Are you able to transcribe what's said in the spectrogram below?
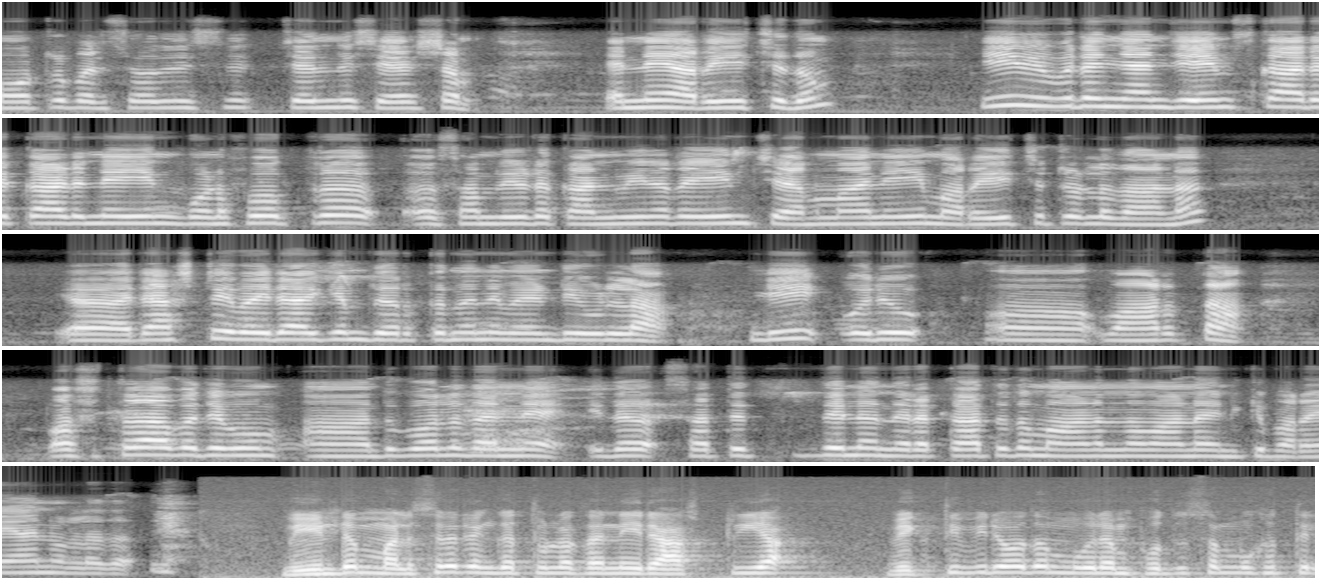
മോട്ടർ പരിശോധിച്ചതിന് ശേഷം എന്നെ അറിയിച്ചതും. ഈ വിവരം ഞാൻ ജെയിംസ് കാരക്കാടിനെയും ഗുണഭോക്തൃ സമിതിയുടെ കൺവീനറെയും ചെയർമാനെയും അറിയിച്ചിട്ടുള്ളതാണ്. രാഷ്ട്രീയ വൈരാഗ്യം തീർക്കുന്നതിന് വേണ്ടിയുള്ള ഈ ഒരു വാർത്ത വസ്തുതാപരവും അതുപോലെ തന്നെ ഇത് സത്യത്തിന് നിരക്കാത്തതുമാണെന്നുമാണ് എനിക്ക് പറയാനുള്ളത്. വീണ്ടും മത്സര രംഗത്തുള്ള തന്നെ രാഷ്ട്രീയ വ്യക്തിവിരോധം മൂലം പൊതുസമൂഹത്തിൽ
